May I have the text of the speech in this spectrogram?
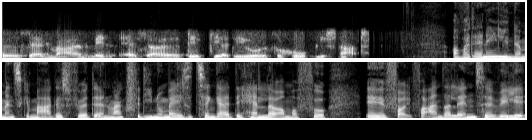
øh, særlig meget, men altså, det bliver det jo forhåbentlig snart. Og hvordan egentlig, når man skal markedsføre Danmark? Fordi normalt så tænker jeg, at det handler om at få øh, folk fra andre lande til at vælge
